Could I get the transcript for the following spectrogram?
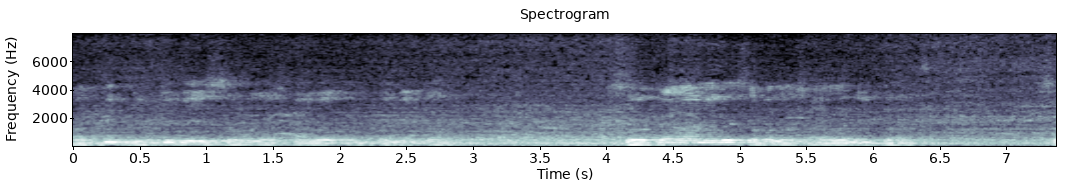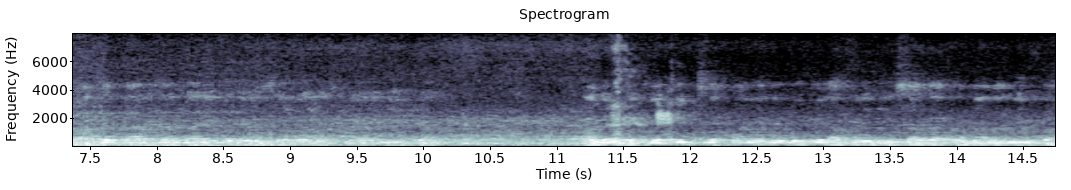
आर्थिक दृष्टीने सबल असणारा तुमचा नेता सहकारामध्ये सबल असणारा नेता साखर कारखानदारीमध्ये सबल असणारा नेता आणि वैद्यकीय क्षेत्रामध्ये देखील आपली दिशा दाखवणारा नेता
